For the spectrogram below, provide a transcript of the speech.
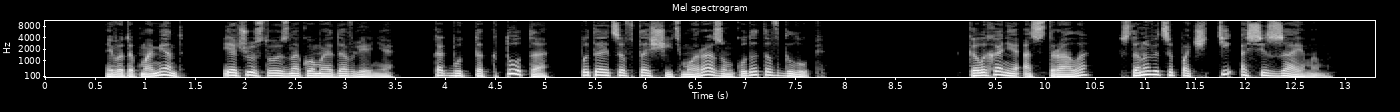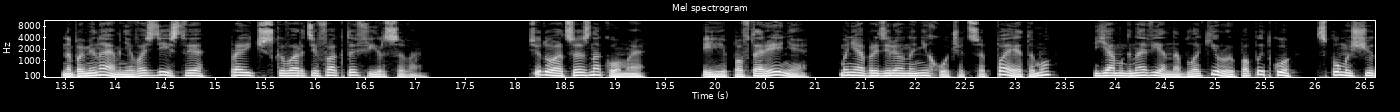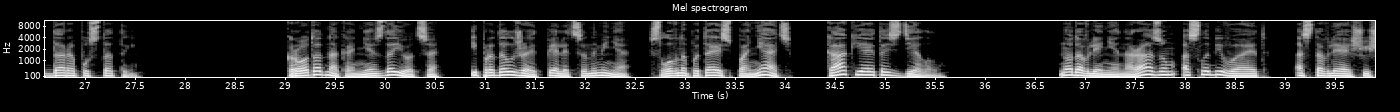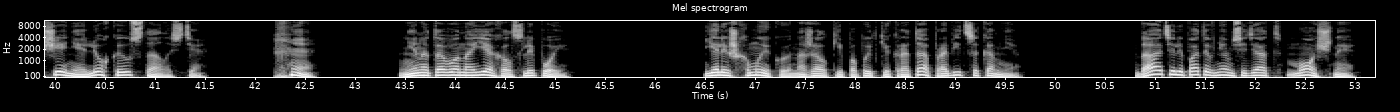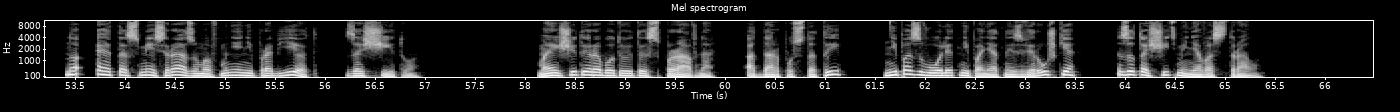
И в этот момент я чувствую знакомое давление, как будто кто-то пытается втащить мой разум куда-то вглубь. Колыхание астрала становится почти осязаемым напоминая мне воздействие правительского артефакта Фирсова. Ситуация знакомая, и повторения мне определенно не хочется, поэтому я мгновенно блокирую попытку с помощью дара пустоты. Крот, однако, не сдается и продолжает пялиться на меня, словно пытаясь понять, как я это сделал. Но давление на разум ослабевает, оставляя ощущение легкой усталости. Хм, не на того наехал слепой. Я лишь хмыкаю на жалкие попытки крота пробиться ко мне. Да, телепаты в нем сидят мощные, но эта смесь разумов мне не пробьет защиту. Мои щиты работают исправно, а дар пустоты не позволит непонятной зверушке затащить меня в астрал.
